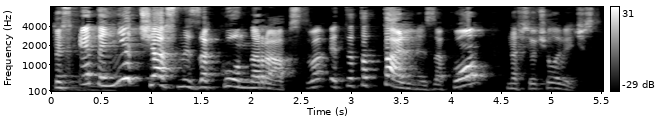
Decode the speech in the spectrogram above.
То есть это не частный закон на рабство, это тотальный закон на все человечество.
